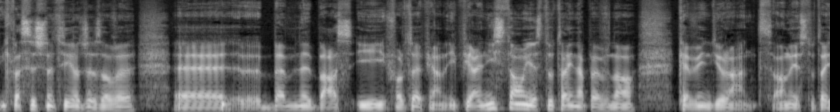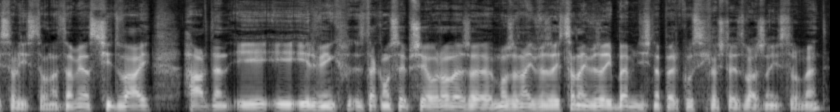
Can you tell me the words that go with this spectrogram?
i klasyczne trio jazzowe, e, bębny, bas i fortepian. I pianistą jest tutaj na pewno Kevin Durant. On jest tutaj solistą. Natomiast ci dwaj, Harden i, i Irving, taką sobie przyjął rolę, że może najwyżej, co najwyżej bębnić na perkusji, choć to jest ważny instrument.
